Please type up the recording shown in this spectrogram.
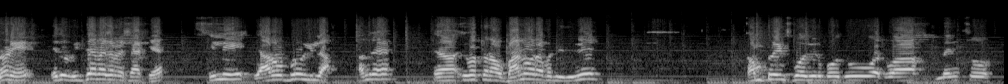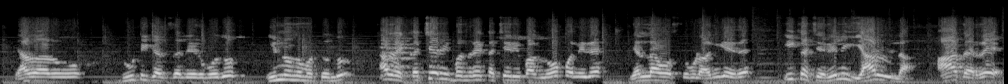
ನೋಡಿ, ಇದು ವಿದ್ಯಾನಗರ ಶಾಖೆ. ಇಲ್ಲಿ ಯಾರೊಬ್ರು ಇಲ್ಲ. ಅಂದ್ರೆ ಇವತ್ತು ನಾವು ಭಾನುವಾರ ಬಂದಿದೀವಿ ಕಂಪ್ಲೇಂಟ್ಸ್ ಹೋಗಿರ್ಬೋದು ಅಥವಾ ಮೆನ್ಸು ಯಾವ್ದಾದ್ರು ಡ್ಯೂಟಿ ಕೆಲಸದಲ್ಲಿ ಇರ್ಬೋದು, ಇನ್ನೊಂದು ಮತ್ತೊಂದು. ಆದ್ರೆ ಕಚೇರಿಗೆ ಬಂದ್ರೆ ಕಚೇರಿ ಬಾಗಿಲು ಓಪನ್ ಇದೆ, ಎಲ್ಲಾ ವಸ್ತುಗಳು ಹಂಗೆ ಇದೆ. ಈ ಕಚೇರಿಯಲ್ಲಿ ಯಾರು ಇಲ್ಲ. ಆದರೆ,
